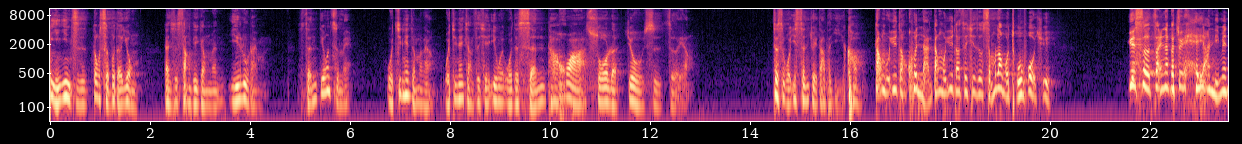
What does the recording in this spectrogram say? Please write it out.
影印纸都舍不得用，但是上帝跟我们一路来。神弟兄姊妹，我今天怎么了？我今天讲这些，因为我的神他话说了就是这样，这是我一生最大的依靠。当我遇到困难，当我遇到这些时候，什么让我突破去？约瑟在那个最黑暗里面，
